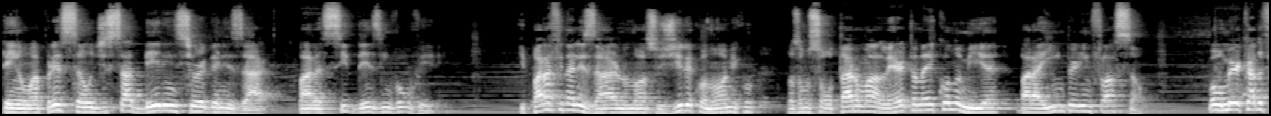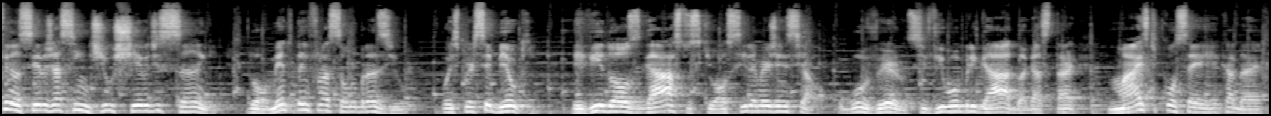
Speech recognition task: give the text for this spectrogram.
tenham a pressão de saberem se organizar para se desenvolverem. E para finalizar no nosso giro econômico, nós vamos soltar uma alerta na economia para a hiperinflação. Bom, o mercado financeiro já sentiu o cheiro de sangue do aumento da inflação no Brasil, pois percebeu que, devido aos gastos que o auxílio emergencial, o governo se viu obrigado a gastar mais que consegue arrecadar,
